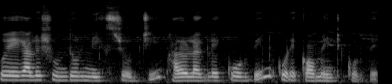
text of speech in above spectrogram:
হয়ে গেল সুন্দর মিক্স সবজি। ভালো লাগলে করবেন, করে কমেন্ট করবেন।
